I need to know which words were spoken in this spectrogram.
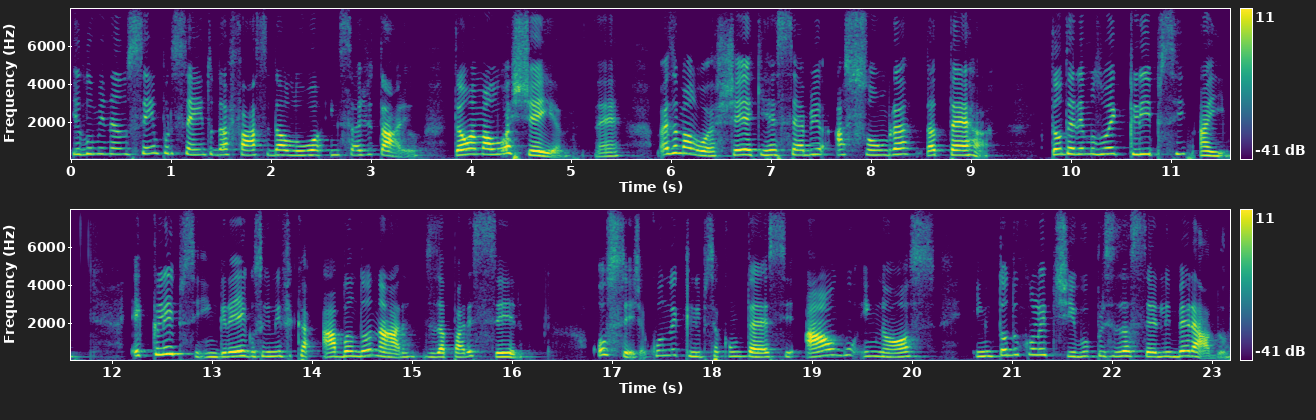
iluminando 100% da face da lua em Sagitário. Então é uma lua cheia, né? Mas é uma lua cheia que recebe a sombra da Terra. Então teremos um eclipse aí. Eclipse em grego significa abandonar, desaparecer. Ou seja, quando o eclipse acontece, algo em nós, em todo o coletivo, precisa ser liberado.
